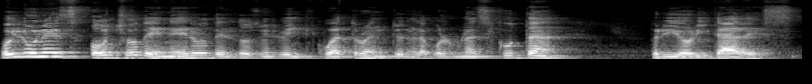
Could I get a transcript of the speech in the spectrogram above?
Hoy lunes 8 de enero del 2024 en la columna Cicuta, prioridades.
